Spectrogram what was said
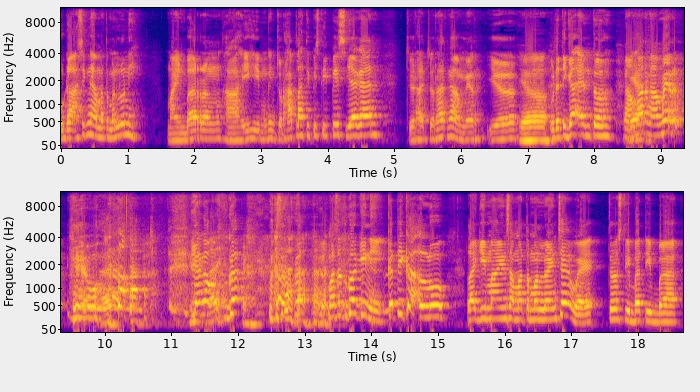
udah asik nih sama temen lu nih main bareng hahihi mungkin curhat lah tipis-tipis ya kan curhat-curhat ngamer ya Ya. udah 3 n tuh ngamar Iya. ngamer ya nggak maksud gua maksud gua maksud gua gini ketika lu lagi main sama temen lu yang cewek terus tiba-tiba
